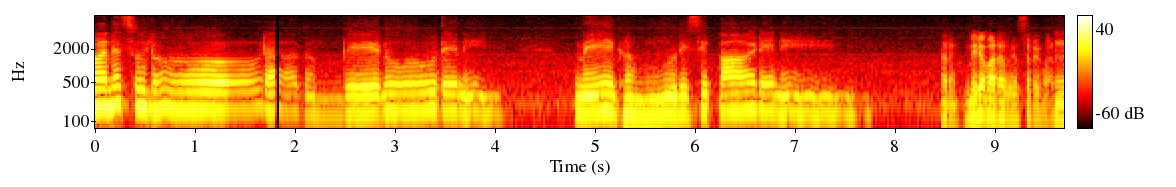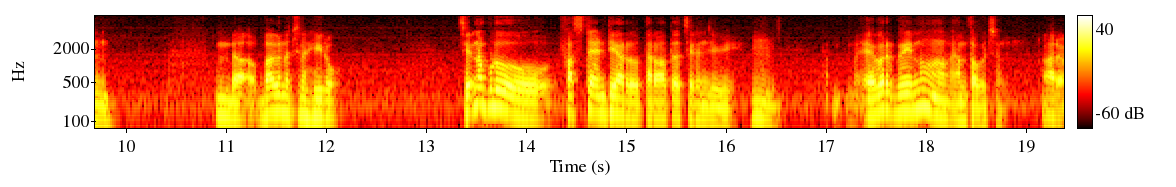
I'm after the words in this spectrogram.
మనసులో రాగం వేణూదెనే. మేఘం మురిసి పాడెనే. మీరే పాడారు సార్ బాగా నచ్చిన హీరో? చిన్నప్పుడు ఫస్ట్ ఎన్టీఆర్ తర్వాత చిరంజీవి. ఎవర్ గ్రీన్ అమితాబ్ బచ్చన్ అరే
